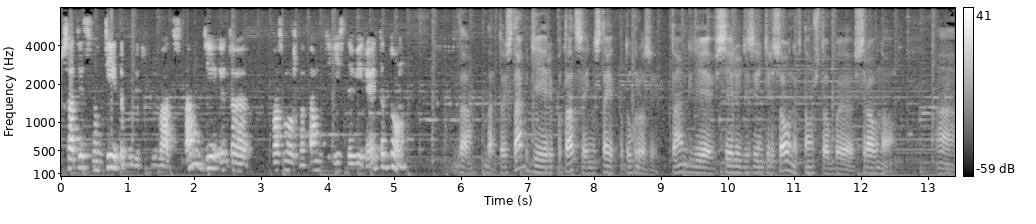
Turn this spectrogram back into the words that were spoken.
Соответственно, где это будет вливаться? Там, где это возможно, там, где есть доверие. А это дом. Да, да. То есть там, где репутация не стоит под угрозой. Там, где все люди заинтересованы в том, чтобы все равно а,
